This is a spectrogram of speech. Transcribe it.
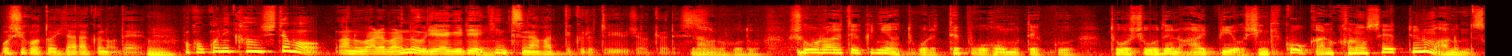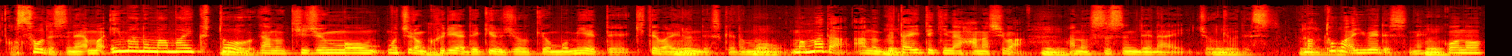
お仕事をいただくので、うん、ここに関してもあの我々の売上利益につながってくるという状況です、うん、なるほど、将来的にはこれ、テプコホームテック、東証での IPO 新規公開の可能性っていうのもあるんですか？そうですね、まあ、今のままいくと、うん、あの基準ももちろんクリアできる状況も見えてきてはいるんですけども、まあ、まだあの具体的な話は、あの進んでない状況です。まあ、とはいえですね、この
